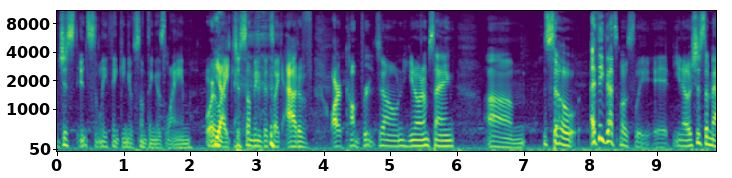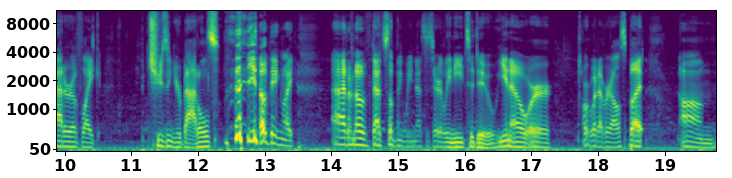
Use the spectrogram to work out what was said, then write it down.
just instantly thinking of something as lame or Yeah. like just something that's like out of our comfort zone. You know what I'm saying? Um, so I think that's mostly it. You know, it's just a matter of like choosing your battles. you know, being like, I don't know if that's something we necessarily need to do. You know, or or whatever else. But um,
